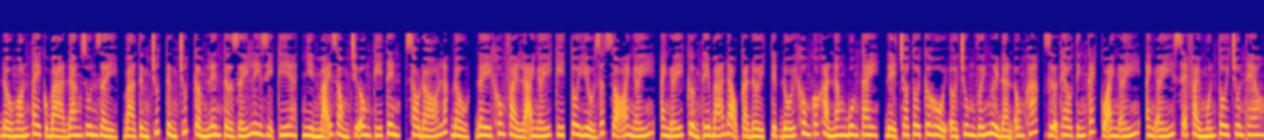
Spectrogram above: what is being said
đầu ngón tay của bà đang run rẩy, bà từng chút từng chút cầm lên tờ giấy ly dị kia, nhìn mãi dòng chữ ông ký tên, sau đó lắc đầu, đây không phải là anh ấy ký, tôi hiểu rất rõ anh ấy, anh ấy cường thế bá đạo cả đời, tuyệt đối không có khả năng buông tay, để cho tôi cơ hội ở chung với người đàn ông khác, dựa theo tính cách của anh ấy, anh ấy sẽ phải muốn tôi chôn theo.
